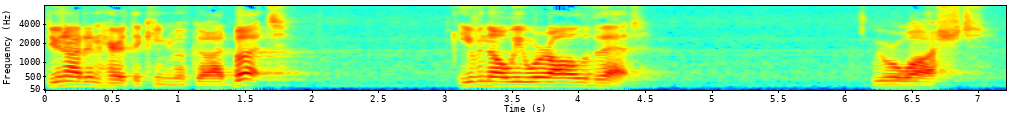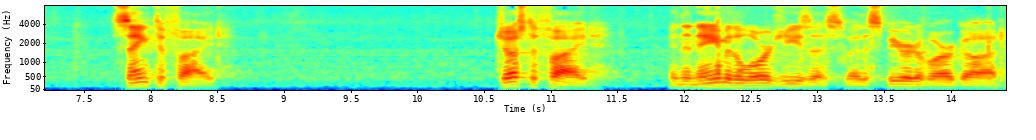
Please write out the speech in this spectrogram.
do not inherit the kingdom of God, but even though we were all of that, we were washed, sanctified, justified in the name of the Lord Jesus by the Spirit of our God.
